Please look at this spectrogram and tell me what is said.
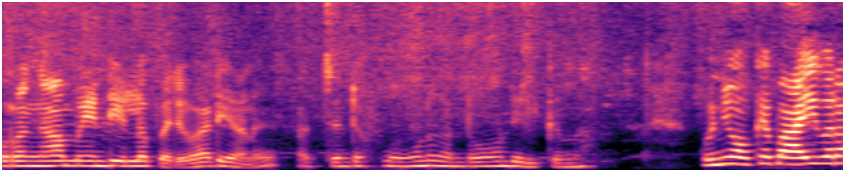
ഉറങ്ങാൻ വേണ്ടിയുള്ള പരിപാടിയാണ് അച്ഛന്റെ ഫോണ് കണ്ടുകൊണ്ടിരിക്കുന്നത് കുഞ്ഞു ഓക്കെ ബായ് പറ.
